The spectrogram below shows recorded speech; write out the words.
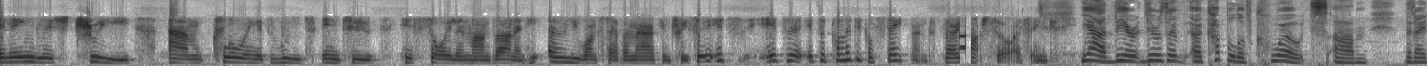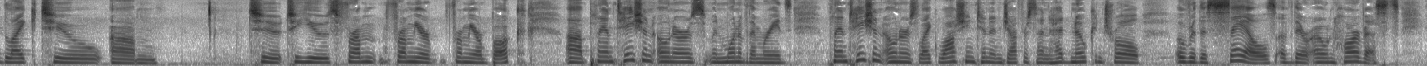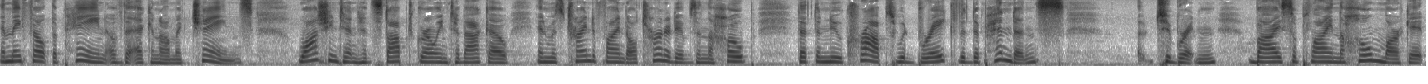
an English tree um, clawing its roots into his soil in Mount Vernon. He only wants to have American trees. So it's it's a it's a political statement, very much so. I think. Yeah, there there's a, a couple of quotes um, that I'd like to. Um, to, to use from from your from your book. Uh, plantation owners, and one of them reads, "Plantation owners like Washington and Jefferson had no control over the sales of their own harvests, and they felt the pain of the economic chains." Washington had stopped growing tobacco and was trying to find alternatives in the hope that the new crops would break the dependence uh, to Britain by supplying the home market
